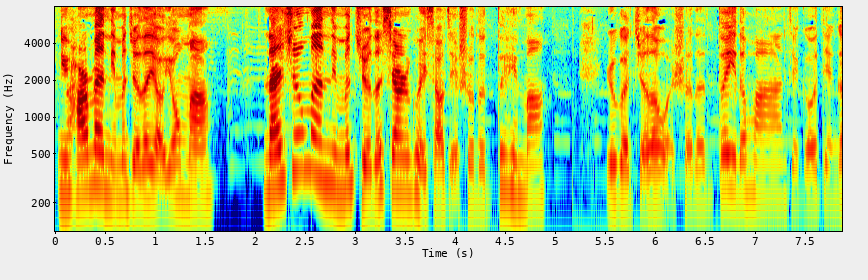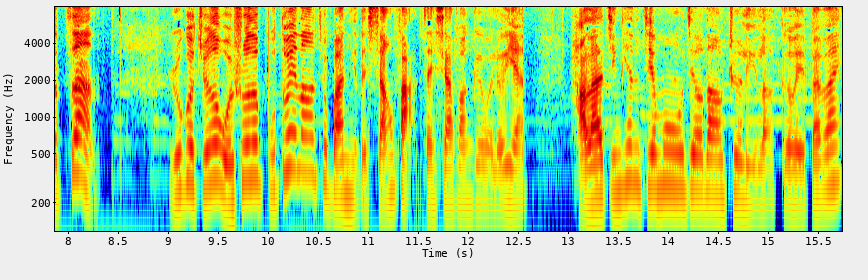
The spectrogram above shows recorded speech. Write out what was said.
女孩们，你们觉得有用吗？男生们，你们觉得向日葵小姐说的对吗？如果觉得我说的对的话，就给我点个赞；如果觉得我说的不对呢，就把你的想法在下方给我留言。好了，今天的节目就到这里了，各位，拜拜。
